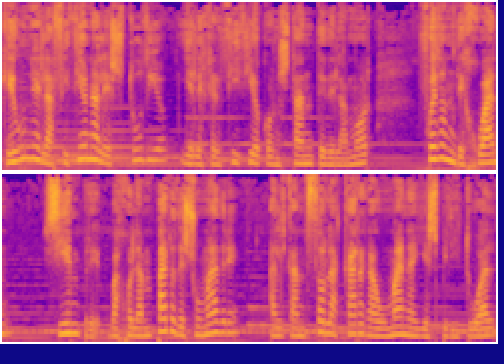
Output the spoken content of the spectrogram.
que une la afición al estudio y el ejercicio constante del amor, fue donde Juan, siempre bajo el amparo de su madre, alcanzó la carga humana y espiritual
